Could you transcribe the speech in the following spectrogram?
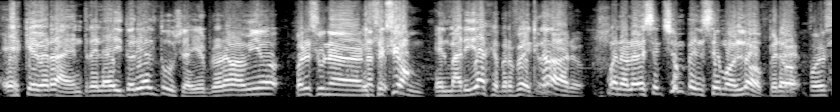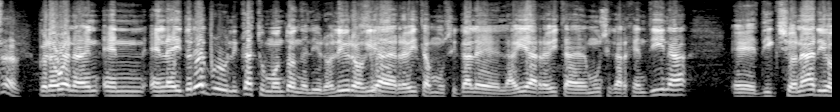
Es que es verdad, entre la editorial tuya y el programa mío. Parece una, sección. El maridaje perfecto. Claro. Bueno, lo de sección pensémoslo, pero. Eh, puede ser. Pero bueno, en, en, en, la editorial publicaste un montón de libros. Libros, guía de revistas musicales, la guía de revistas de música argentina eh, diccionario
